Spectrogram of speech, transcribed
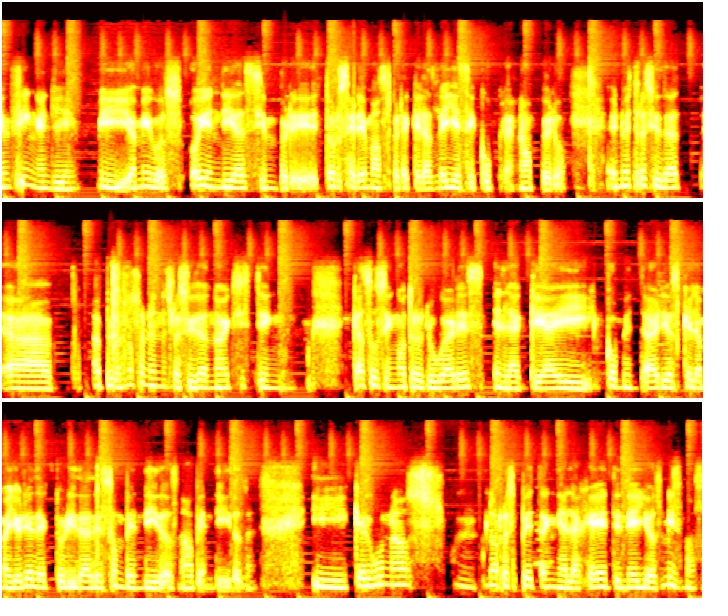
en fin, Angie y amigos, hoy en día siempre torceremos para que las leyes se cumplan, ¿no? Pero en nuestra ciudad, ah, pero no solo en nuestra ciudad, ¿no? Existen casos en otros lugares en la que hay comentarios que la mayoría de autoridades son vendidos, ¿no? Vendidos. Y que algunos no respetan ni a la gente ni a ellos mismos.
